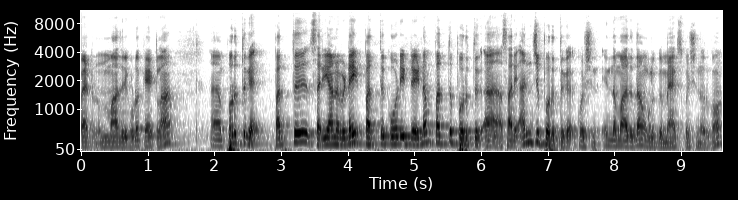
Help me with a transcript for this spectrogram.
பேட்டர்ன் மாதிரி கூட கேட்கலாம். பொறுத்துக. பத்து சரியான விடை பத்து கோடிட்ட இடம் பத்து பொறுத்து சாரி அஞ்சு பொறுத்துக கொஷின் இந்த மாதிரி தான் உங்களுக்கு மேக்ஸ் கொஷின் இருக்கும்.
